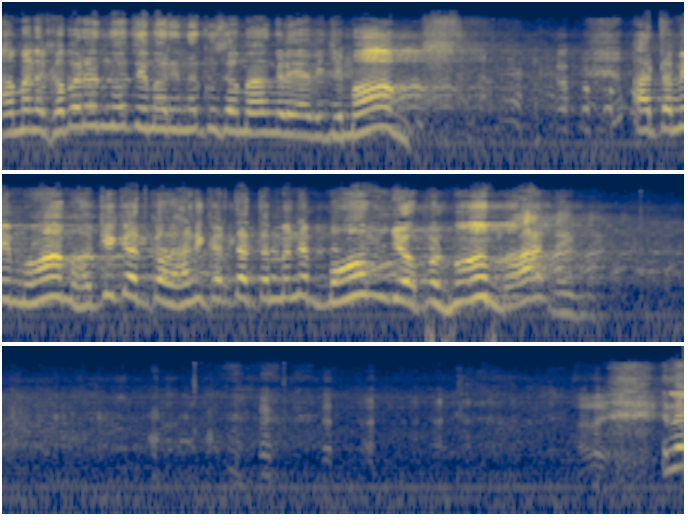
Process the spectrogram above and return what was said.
આ મને ખબર જ નહોતી, મારી નકુસામાં આંગળી આવી ગઈ. મોમ આ તમે મોમ હકીકત કહો. આની કરતા તમે મને મોમ જો, પણ મોમ આ નહીં. એટલે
